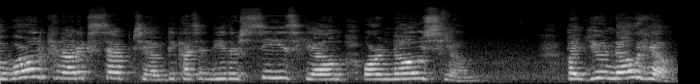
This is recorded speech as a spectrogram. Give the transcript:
The world cannot accept him because it neither sees him or knows him. But you know him,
